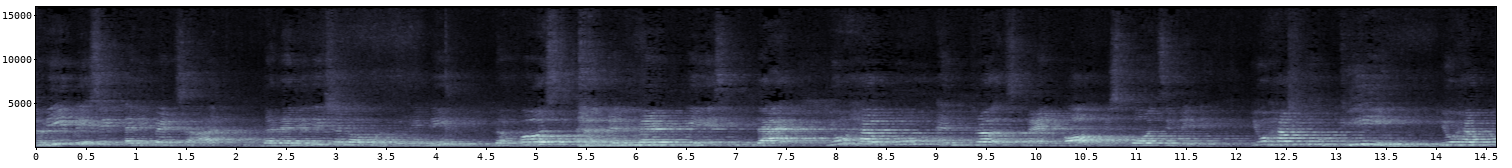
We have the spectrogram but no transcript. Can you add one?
three basic elements are the delegation of authority. The first element is that you have to entrust entrustment of responsibility. You have to give, you have to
